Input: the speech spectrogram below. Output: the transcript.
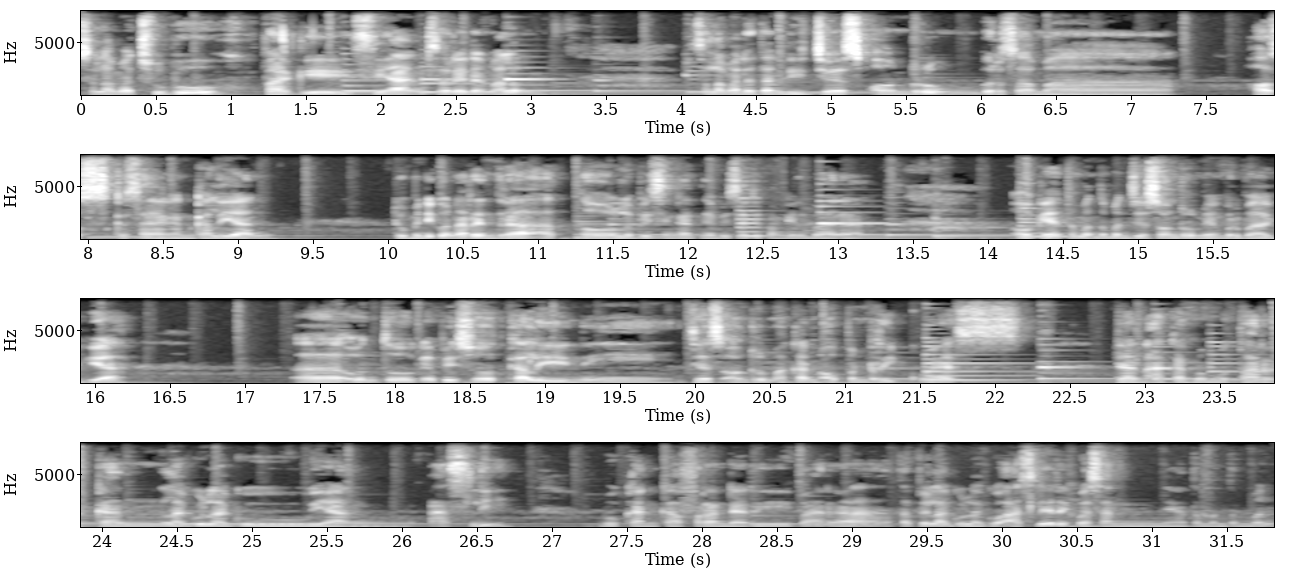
Selamat subuh, pagi, siang, sore, dan malam. Selamat datang di Jazz On Room bersama host kesayangan kalian, Dominico Narendra atau lebih singkatnya bisa dipanggil Bara. Oke, teman-teman Jazz On Room yang berbahagia, uh, untuk episode kali ini Jazz On Room akan open request dan akan memutarkan lagu-lagu yang asli bukan coveran dari Bara tapi lagu-lagu asli requestannya teman-teman.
